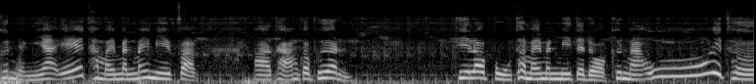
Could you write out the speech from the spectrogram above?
ขึ้นอย่างเงี้ย เอ๊ะทำไมมันไม่มีฝักถามกับเพื่อน ที่เราปลูกทำไมมันมีแต่ดอกขึ้นมาโอ้ยเธอ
